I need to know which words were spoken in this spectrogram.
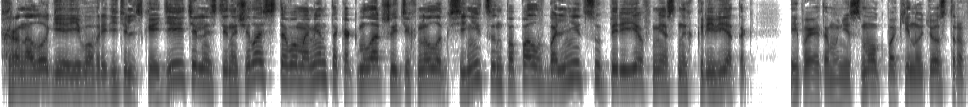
Хронология его вредительской деятельности началась с того момента, как младший технолог Синицын попал в больницу, переев местных креветок, и поэтому не смог покинуть остров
